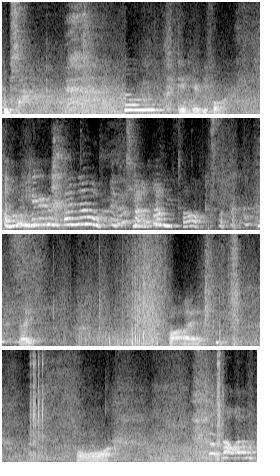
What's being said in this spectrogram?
Who's that? Oh. Been here before. I'm only here. I know. How we talked. Ready? Five, four, No, I'm.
